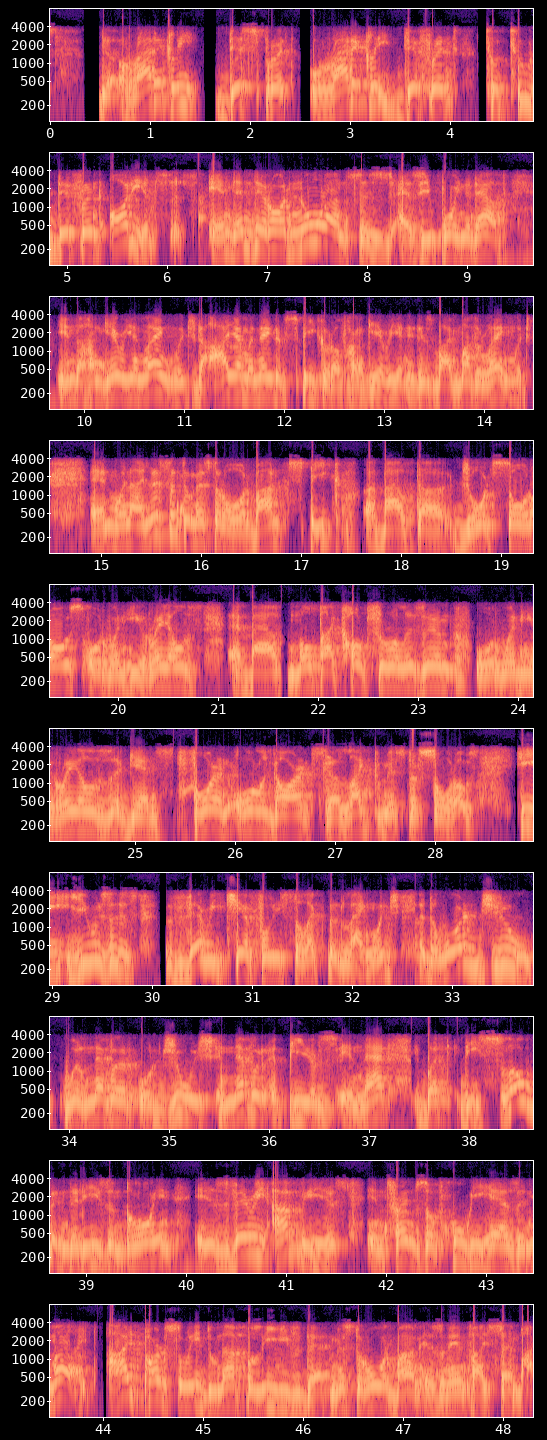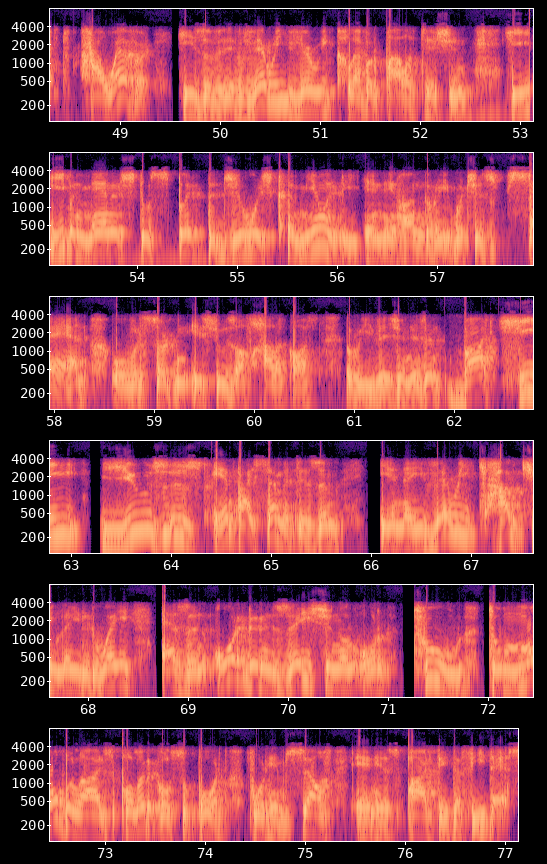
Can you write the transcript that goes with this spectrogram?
radically disparate, radically different to two different audiences. And then there are nuances, as you pointed out, in the Hungarian language. I am a native speaker of Hungarian, it is my mother language. And when I listen to Mr. Orban speak about uh, George Soros, or when he rails about multiculturalism, or when he rails against foreign oligarchs uh, like Mr. Soros, he uses very carefully selected language. The word Jew will never, or Jewish never appears in that, but the slogan that he's employing is very obvious in terms of who he has in mind. I personally do not believe that Mr. Orban is an anti Semite. However, he's a very, very clever politician. He even managed to split the Jewish community in, Hungary, which is sad over certain issues of Holocaust revisionism. But he uses anti Semitism in a very calculated way as an organizational or tool to mobilize political support for himself and his party, the Fidesz.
